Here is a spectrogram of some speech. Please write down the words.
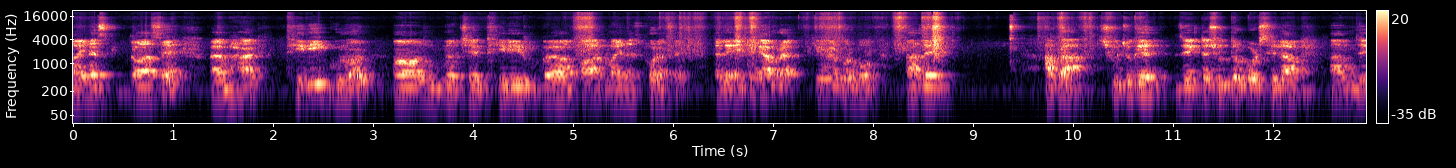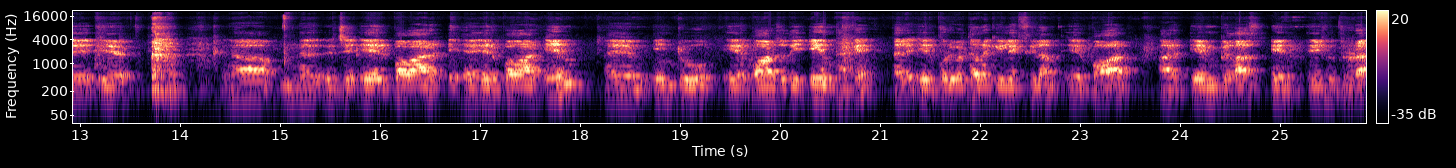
মাইনাস কিউব দেওয়া আছে ভাগ থ্রি গুণন হচ্ছে থ্রির পাওয়ার মাইনাস ফোর আছে। তাহলে এটাকে আমরা কীভাবে করব? তাহলে আমরা সূচকের যে একটা সূত্র পড়ছিলাম যে যে এর পাওয়ার এর পাওয়ার এম ইনটু এর পাওয়ার যদি এন থাকে, তাহলে এর পরিবর্তে আমরা কি লিখছিলাম? এর পাওয়ার আর এম প্লাস এন এই সূত্রটা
